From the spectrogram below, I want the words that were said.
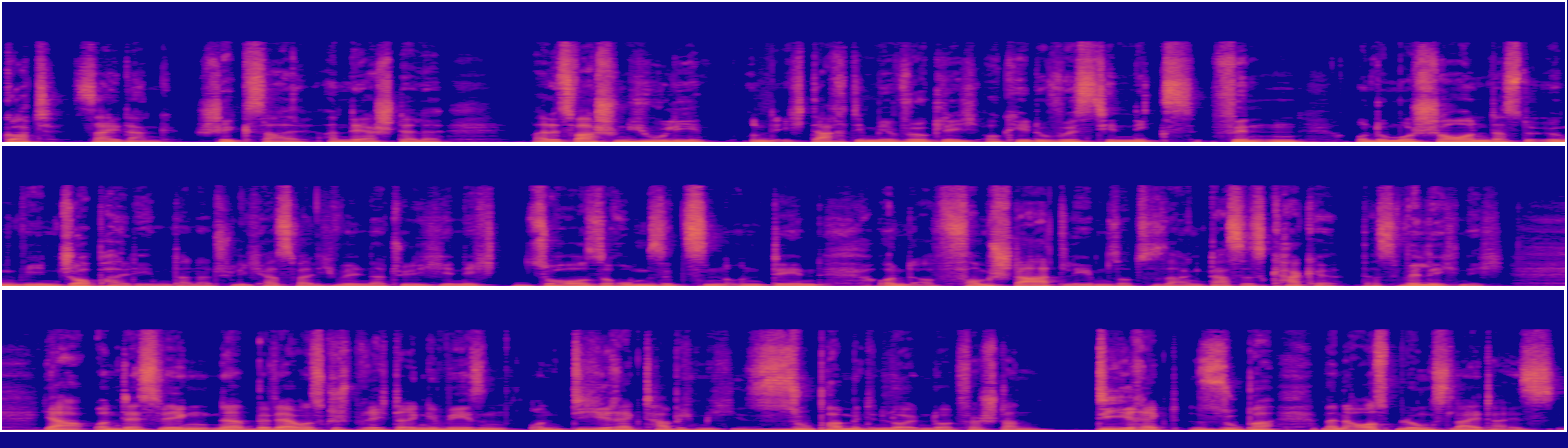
Gott sei Dank Schicksal an der Stelle. Weil es war schon Juli und ich dachte mir wirklich, okay, du wirst hier nichts finden und du musst schauen, dass du irgendwie einen Job halt eben dann natürlich hast, weil ich will natürlich hier nicht zu Hause rumsitzen und den und vom Staat leben sozusagen. Das ist Kacke, das will ich nicht. Ja, und deswegen, ne, Bewerbungsgespräch drin gewesen und direkt habe ich mich super mit den Leuten dort verstanden direkt super. Mein Ausbildungsleiter ist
